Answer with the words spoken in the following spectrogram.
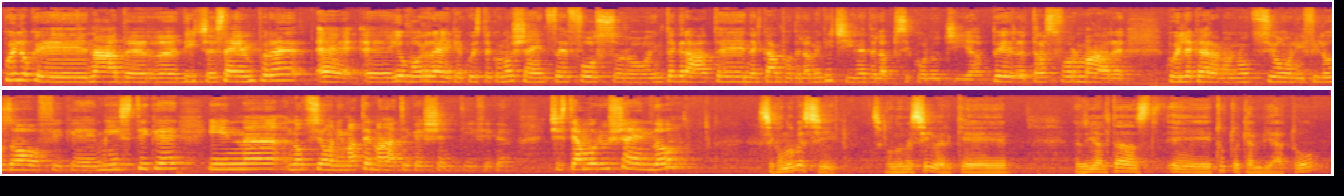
Quello che Nader dice sempre è eh, io vorrei che queste conoscenze fossero integrate nel campo della medicina e della psicologia per trasformare quelle che erano nozioni filosofiche, mistiche in nozioni matematiche e scientifiche. Ci stiamo riuscendo? Secondo me sì, secondo me sì perché in realtà è tutto cambiato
